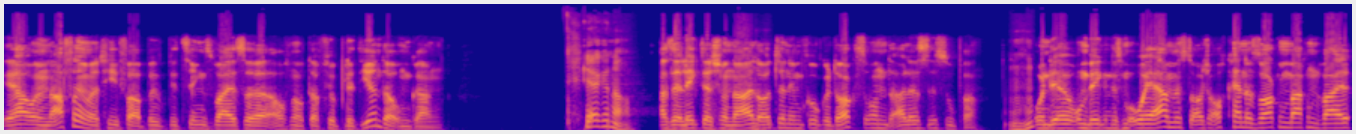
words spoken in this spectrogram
Ja, und ein affirmativer, be beziehungsweise auch noch dafür plädierender Umgang. Ja, genau. Also er legt ja schon nahe, mhm. Leute nimmt Google Docs und alles ist super. Mhm. Und äh, um wegen diesem OER müsst ihr euch auch keine Sorgen machen, weil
